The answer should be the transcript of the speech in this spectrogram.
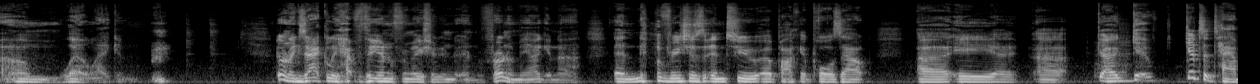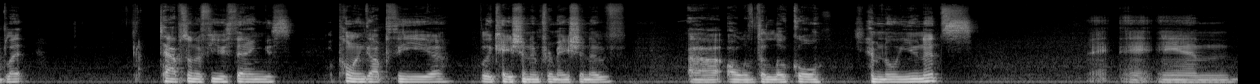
Um, well, I can. Don't exactly have the information in, in front of me. I can, uh, and reaches into a pocket, pulls out uh, a, uh, uh, get, gets a tablet, taps on a few things, pulling up the uh, location information of uh, all of the local hymnal units. A- a- and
